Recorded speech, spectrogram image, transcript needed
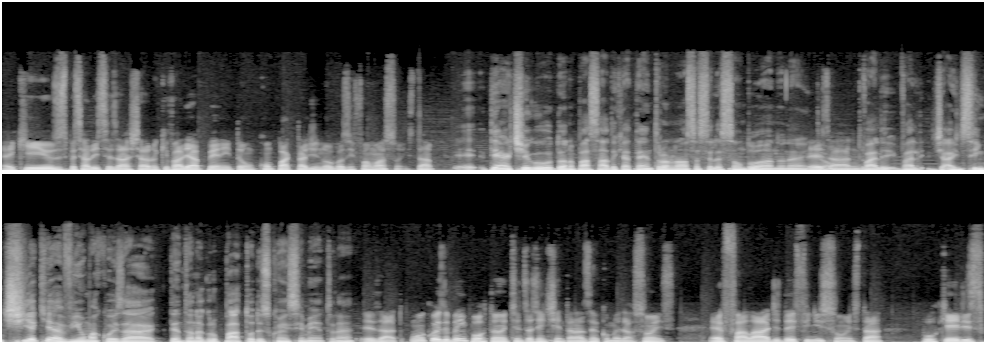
é que os especialistas acharam que valia a pena então compactar de novo as informações, tá? Tem artigo do ano passado que até entrou na nossa seleção do ano, né? Então, Exato. Vale, vale, a gente sentia que havia uma coisa tentando agrupar todo esse conhecimento, né? Exato. Uma coisa bem importante antes da gente entrar nas recomendações é falar de definições, tá? Porque eles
